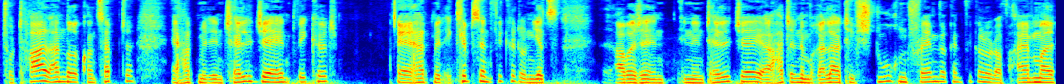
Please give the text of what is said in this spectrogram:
total andere Konzepte. Er hat mit IntelliJ entwickelt, er hat mit Eclipse entwickelt und jetzt arbeitet er in, in IntelliJ. Er hat in einem relativ sturen Framework entwickelt und auf einmal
